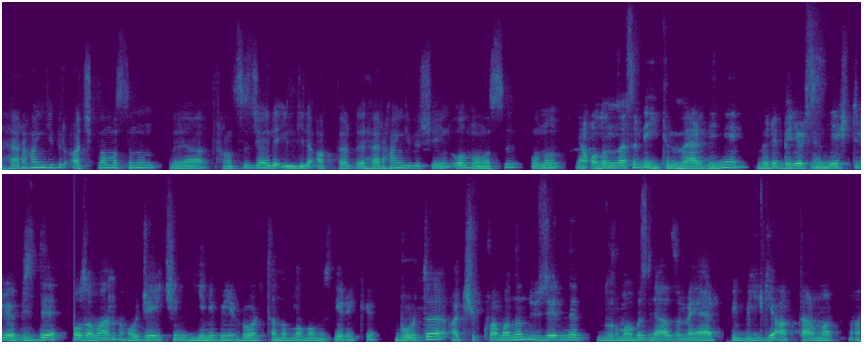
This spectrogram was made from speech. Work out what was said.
herhangi bir açıklamasının veya Fransızca ile ilgili aktardığı herhangi bir şeyin olmaması onu yani onun nasıl bir eğitim verdiği verdiğini böyle belirsizleştiriyor. Biz de o zaman hoca için yeni bir rol tanımlamamız gerekiyor. Burada açıklamanın üzerine durmamız lazım. Eğer bir bilgi aktarmak e,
